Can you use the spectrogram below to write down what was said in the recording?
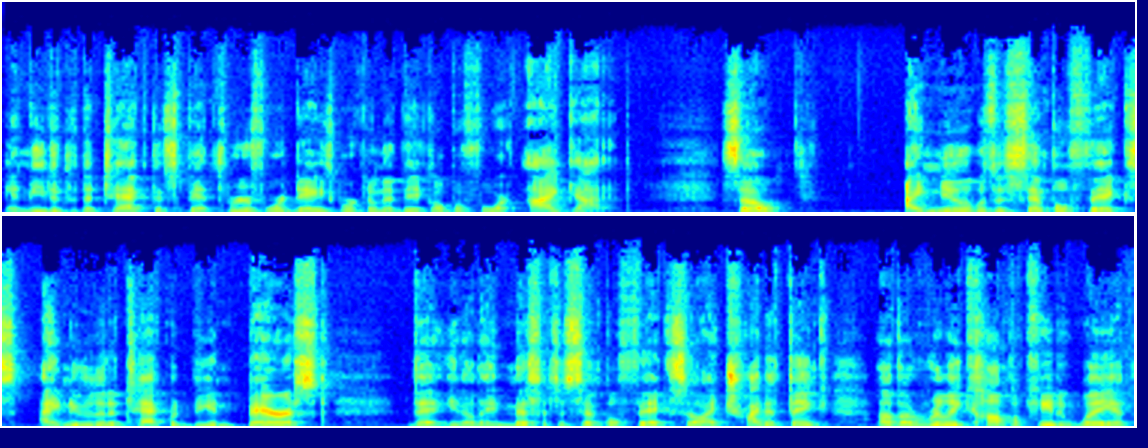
and neither did the tech that spent three or four days working on the vehicle before I got it. So I knew it was a simple fix. I knew that a tech would be embarrassed that you know they missed such a simple fix. So I try to think of a really complicated way of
